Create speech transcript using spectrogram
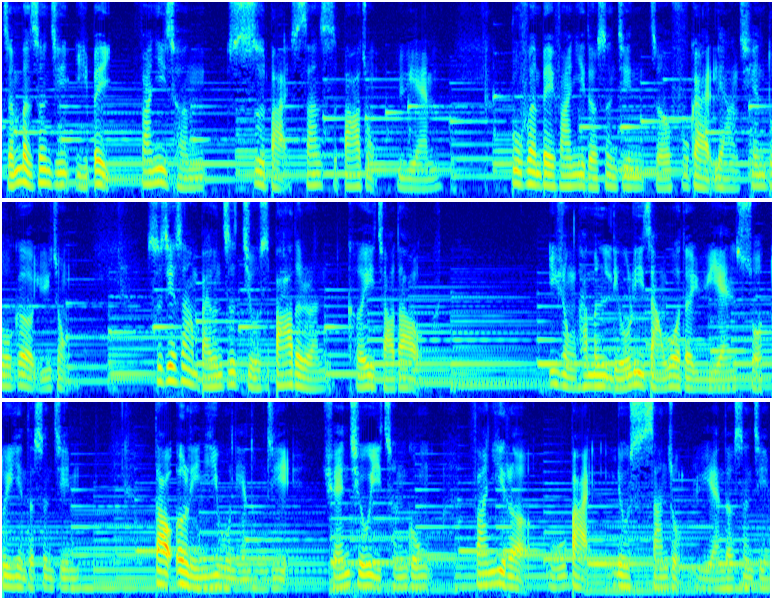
整本圣经已被。翻译成四百三十八种语言，部分被翻译的圣经则覆盖两千多个语种。世界上百分之九十八的人可以找到一种他们流利掌握的语言所对应的圣经。到二零一五年统计，全球已成功翻译了五百六十三种语言的圣经，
